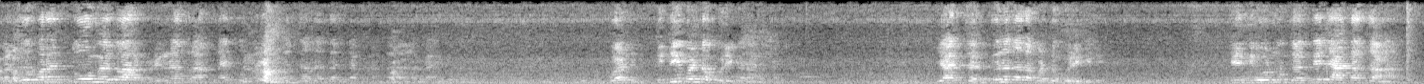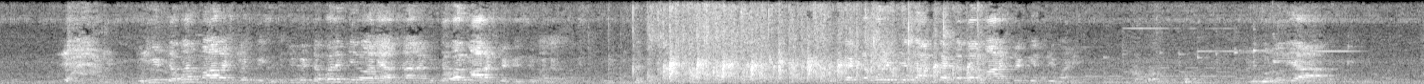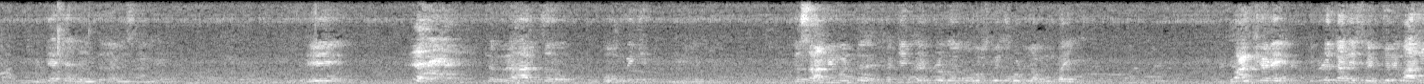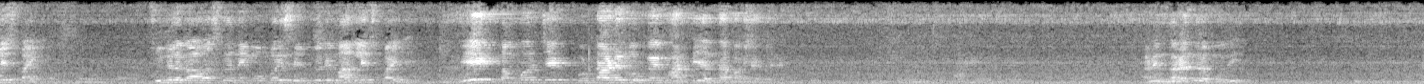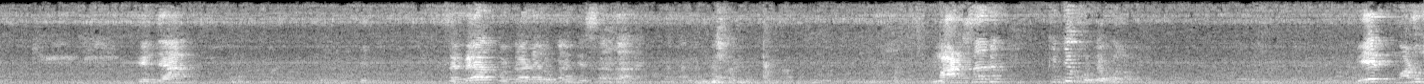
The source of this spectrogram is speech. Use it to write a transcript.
पण जोपर्यंत तो उमेदवार रिंगणात राहत नाही तोपर्यंत त्यांच्या खासदाराला काय पण किती बंडखोरी करा या जनतेनं त्याचा बंडखोरी केली. ही निवडणूक जनतेच्या हातात जाणार. तुम्ही डबल महाराष्ट्र तुम्ही डबल इंजिनवाले असाल आम्ही डबल महाराष्ट्र केसरीवाले असाल. डबल इंजिनला आमच्या डबल महाराष्ट्र केसरी माने आणि म्हणून या मुद्द्याच्या जनतेला मी सांगेन हे चंद्रहारचं होम पिच जसं आम्ही म्हणतो सचिन तेंडुलकर होम पिच कुठला मुंबई वानखेडे तिकडे सेंचुरी मारलीच पाहिजे. सुनील गावस्करने मुंबई सेंचुरी मारलीच पाहिजे. एक नंबरचे खोटाडे लोक आहे भारतीय जनता पक्षाचे आणि नरेंद्र मोदी हे त्या सगळ्या खोटाड्या लोकांचे सरदार आहे माणसानं किती खोटं बोलावं? एक माणूस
